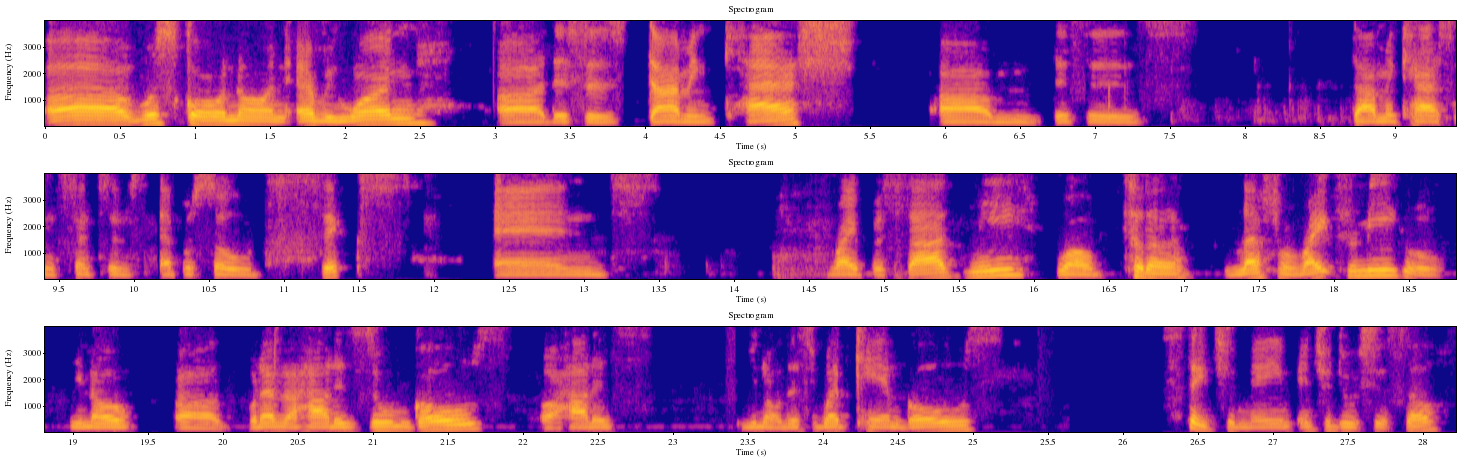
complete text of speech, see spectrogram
Uh, what's going on, everyone? Uh, this is Diamond Cash. Um, this is Diamond Cash Incentives episode six, and right beside me, well, to the left or right for me, or you know, uh, whatever how this Zoom goes or how this, you know, this webcam goes. State your name, introduce yourself.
